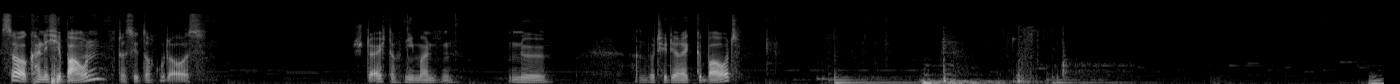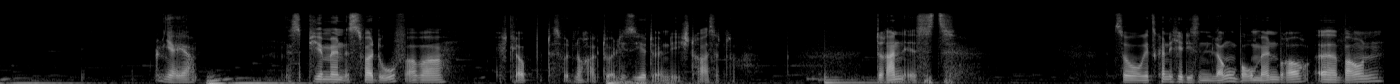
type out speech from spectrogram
So, kann ich hier bauen? Das sieht doch gut aus. Störe ich doch niemanden. Nö. Dann wird hier direkt gebaut. Ja, ja. Spearman ist zwar doof, aber ich glaube, das wird noch aktualisiert, wenn die Straße dran ist. So, jetzt kann ich hier diesen Longbowman äh, bauen,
